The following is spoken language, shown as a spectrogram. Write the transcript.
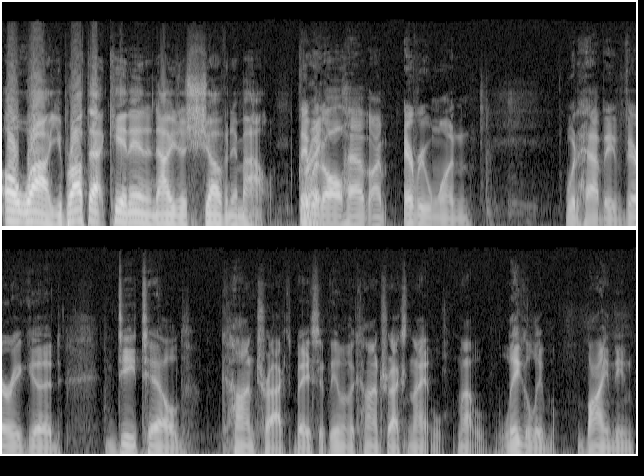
"Oh wow, you brought that kid in and now you're just shoving him out." they Great. would all have. Um, everyone would have a very good, detailed contract. Basically, even though the contract's not not legally binding,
